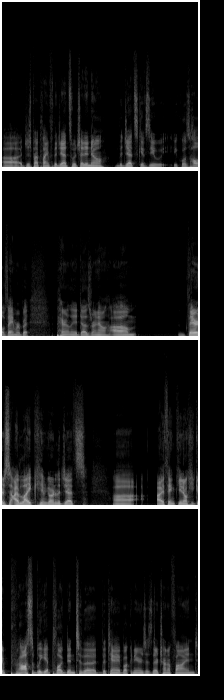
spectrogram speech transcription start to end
uh, just by playing for the Jets, which I didn't know the Jets gives you equals Hall of Famer, but apparently it does right now. Um, there's I like him going to the Jets. Uh, I think you know he could possibly get plugged into the the Tampa Bay Buccaneers as they're trying to find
